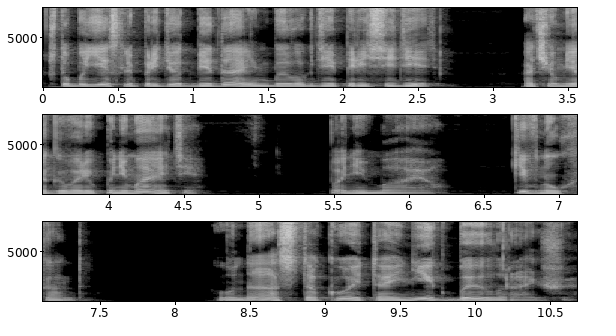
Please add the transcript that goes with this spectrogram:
чтобы если придет беда, им было где пересидеть. О чем я говорю, понимаете? Понимаю, кивнул Хант. У нас такой тайник был раньше,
